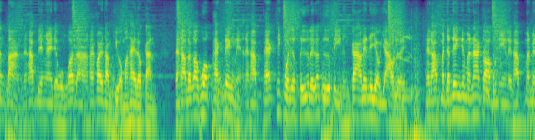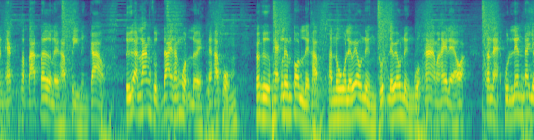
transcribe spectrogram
ต่างๆนะครับยังไงเดี๋ยวผมก็จะค่อยๆทำคลิปออกมาให้แล้วกันนะครับแล้วก็พวกแพ็คเด้งเนี่ยนะครับแพ็คที่ควรจะซื้อเลยก็คือ 419 เล่นได้ยาวๆเลยนะครับมันจะเด้งขึ้นมาหน้าจอคุณเองเลยครับมันเป็นแพ็คสตาร์เตอร์เลยครับ 419 ซื้ออันล่างสุดได้ทั้งหมดเลยนะครับผมก็คือแพ็คเริ่มต้นเลยครับธนูเลเวล1ชุดเลเวล1บวก5มาให้แล้วอะนั่นแหละคุณเล่นได้ย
